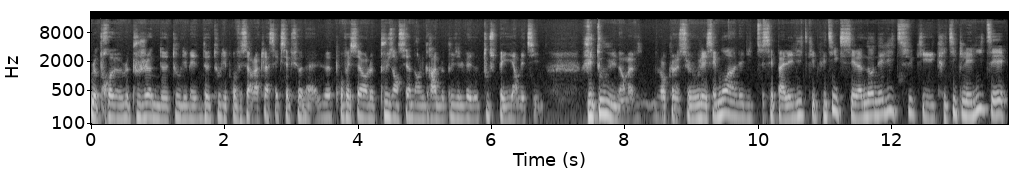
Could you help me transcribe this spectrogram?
le, plus jeune de tous, les, de tous les professeurs la classe exceptionnelle, le professeur le plus ancien dans le grade le plus élevé de tout ce pays en médecine. J'ai tout eu dans ma vie. Donc, euh, si vous voulez, c'est moi l'élite. C'est pas l'élite qui critique, c'est la non-élite qui critique l'élite. Et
